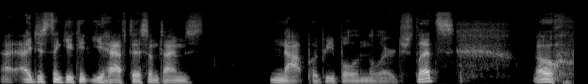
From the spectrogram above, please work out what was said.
I, I just think you can. You have to sometimes not put people in the lurch. Let's. Oh,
